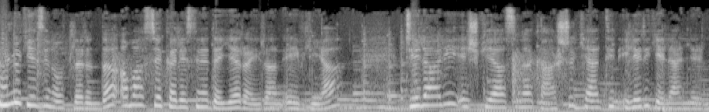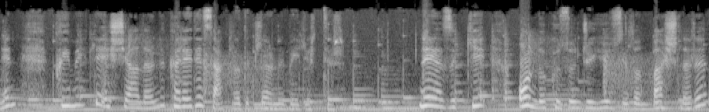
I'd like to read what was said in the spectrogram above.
Ünlü gezi notlarında Amasya Kalesi'ne de yer ayıran Evliya, Celali eşkıyasına karşı kentin ileri gelenlerinin kıymetli eşyalarını kalede sakladıklarını belirtir. Ne yazık ki 19. yüzyılın başları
